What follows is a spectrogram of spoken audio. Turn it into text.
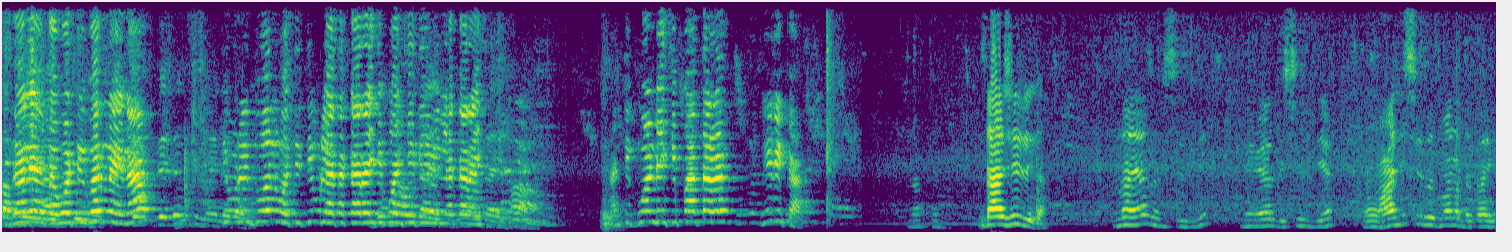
झाले आता वटी भर नाही ना तेवढी दोन होती तेवढी आता करायची कोणती देवीला करायची? आणि ती गोंड्याची पातळ निरी का? डाळ शिजली का? नाही अजून शिजली. मी अर्धी शिजली. माझी शिजत म्हणत काही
